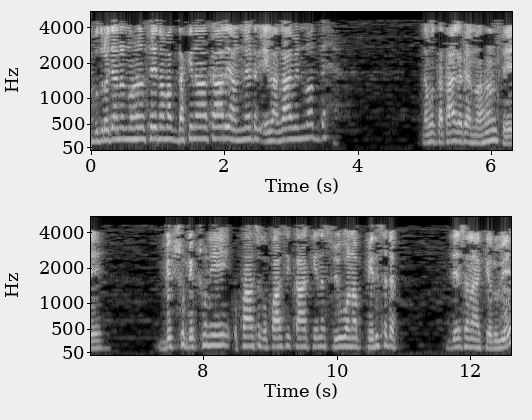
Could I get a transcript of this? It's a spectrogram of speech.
බුදුරජාණන් වහන්සේ නමක් දකින ආකාරය අන්නයට ඒ ළඟා වෙන්නවත් බැහැ. නමුත් තථාගතයන් වහන්සේ භික්ෂු භික්ෂුණී උපාසක උපාසිකා කියන සිව්වන පිරිසට දේශනා කෙරුවේ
